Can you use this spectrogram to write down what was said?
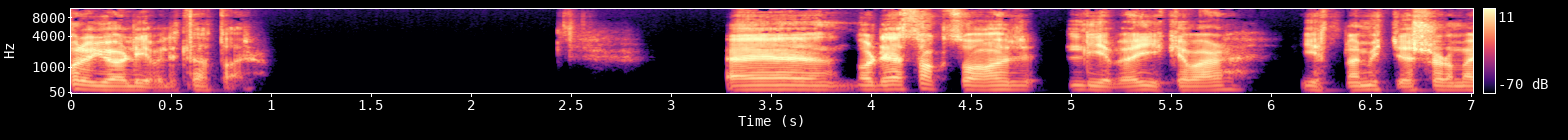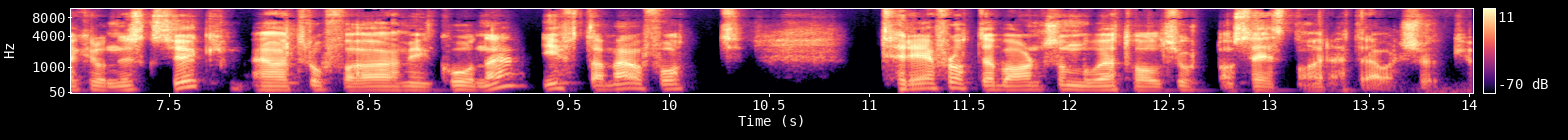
for å gjøre livet litt lettere. Eh, når det er sagt, så har livet likevel gitt meg mye selv om jeg er kronisk syk. Jeg har truffet min kone, gifta meg og fått tre flotte barn som nå er 12, 14 og 16 år etter jeg har vært syk.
